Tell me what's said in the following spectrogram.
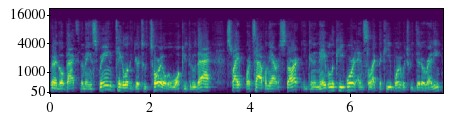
We're going to go back to the main screen, take a look at your tutorial. We'll walk you through that. Swipe or tap on the arrow to start. You can enable the keyboard and select the keyboard, which we did already.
